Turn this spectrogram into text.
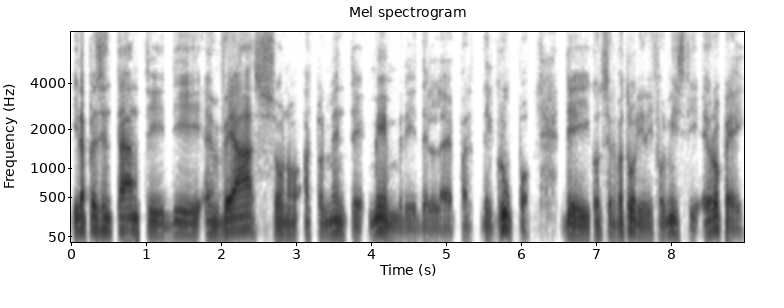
I rappresentanti di MVA sono attualmente membri del, del gruppo dei conservatori e riformisti europei,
